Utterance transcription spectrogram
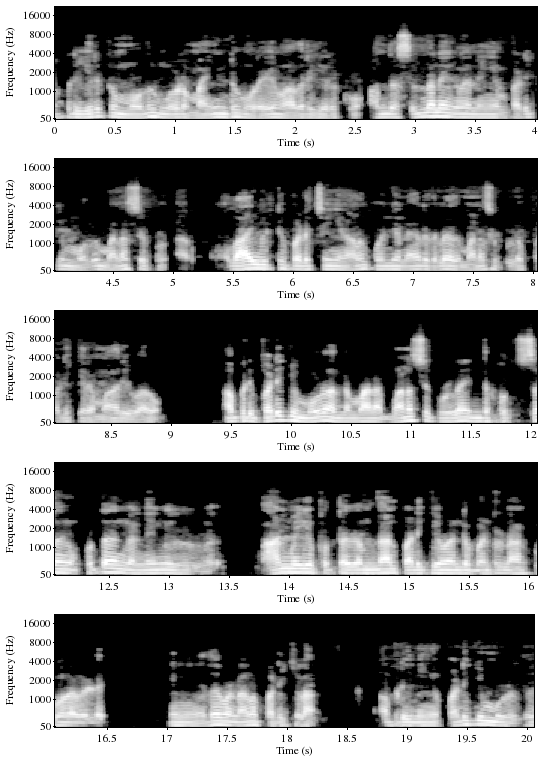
அப்படி இருக்கும்போது உங்களோட மைண்டும் ஒரே மாதிரி இருக்கும். அந்த சிந்தனைகளை நீங்கள் படிக்கும்போது மனசுக்கு வாய் விட்டு படிச்சீங்கனாலும் கொஞ்ச நேரத்தில் அது மனசுக்குள்ளே படிக்கிற மாதிரி வரும். அப்படி படிக்கும்போது அந்த மன மனசுக்குள்ள இந்த புத்தகம் புத்தகங்கள் நீங்கள் ஆன்மீக புத்தகம் தான் படிக்க வேண்டும் என்று நான் கூறவில்லை. நீங்க எதை வேணாலும் படிக்கலாம். அப்படி நீங்க படிக்கும் பொழுது,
